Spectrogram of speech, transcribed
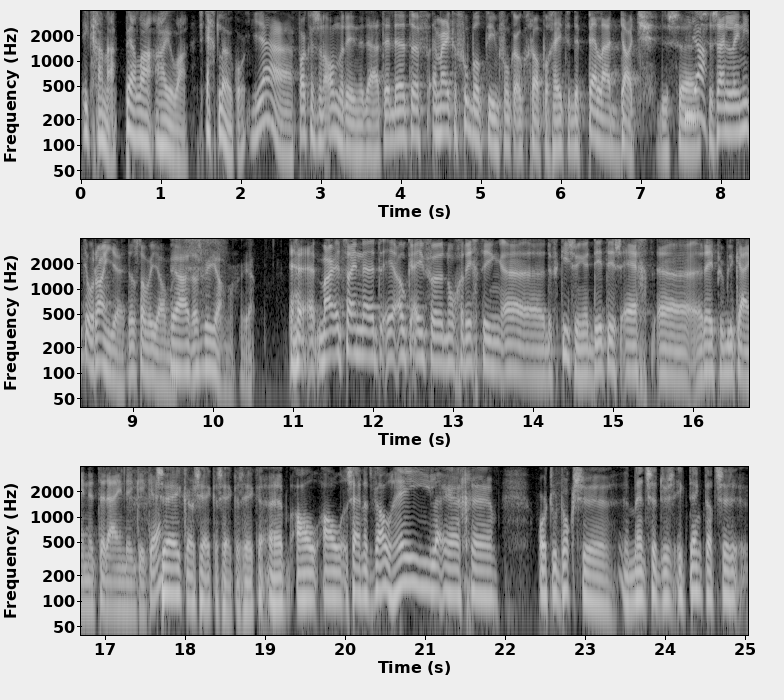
Ik ga naar Pella, Iowa. Het is echt leuk hoor. Ja, pak eens een andere inderdaad. En het Amerika voetbalteam vond ik ook grappig. Heette de Pella Dutch. Dus uh, ja. ze zijn alleen niet oranje. Dat is dan weer jammer. Ja, dat is weer jammer. Ja. Maar het zijn uh, ook even nog richting de verkiezingen. Dit is echt republikeinen terrein, denk ik. Hè? Zeker, zeker, zeker. zeker. al, al zijn het wel heel erg orthodoxe mensen. Dus ik denk dat ze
